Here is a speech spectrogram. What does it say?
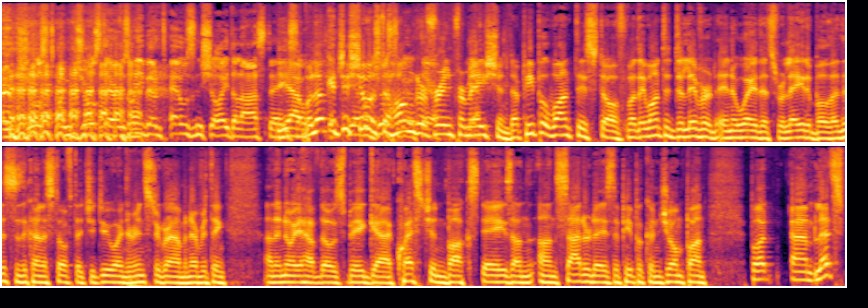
I'm just, I'm just there. I only about a thousand shy the last day. Yeah, so- but look, it just Yeah, shows the hunger for information that people want this stuff, but they want it delivered in a way that's relatable. And this is the kind of stuff that you do on your Instagram and everything. And I know you have those big uh, question box days on, on Saturdays that people can jump on. But um, let's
